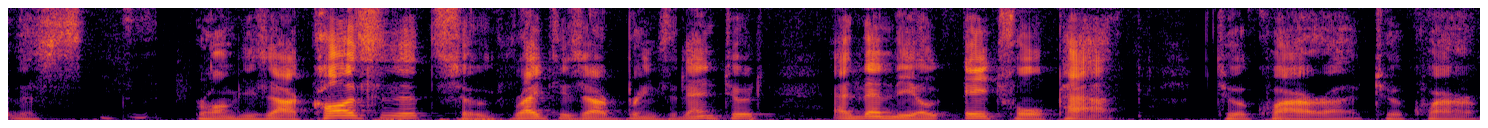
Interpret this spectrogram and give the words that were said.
this, Wrong desire causes it, so right desire brings an end to it, and then the Eightfold Path to acquire a, to acquire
